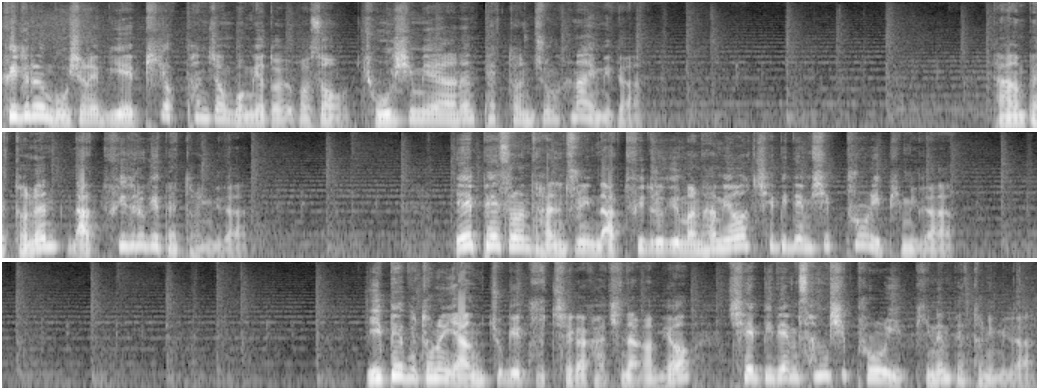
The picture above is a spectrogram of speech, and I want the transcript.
휘두른 모션에 비해 피격 판정 범위가 넓어서 조심해야 하는 패턴 중 하나입니다. 다음 패턴은 낫 휘두르기 패턴입니다. 1패에서는 단순히 낫 휘두르기만 하며 채비됨 10%를 입힙니다. 2패부터는 양쪽의 구체가 같이 나가며 채비됨 30%를 입히는 패턴입니다.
